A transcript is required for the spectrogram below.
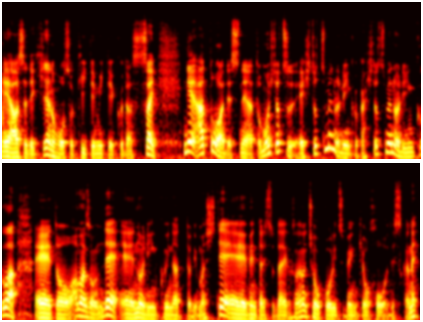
え合わせてきての放送を聞いてみてください。で、あとはですね、あともう一つ、え、一つ目のリンクか、一つ目のリンクは、えっ、ー、と、Amazon で、えー、のリンクになっておりまして、えー、メンタリスト大学さんの超効率勉強法ですかね。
